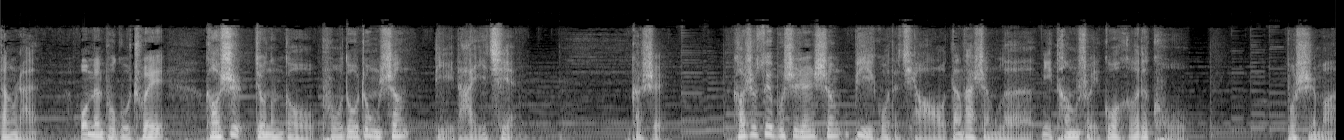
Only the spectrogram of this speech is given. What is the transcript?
当然。我们不鼓吹考试就能够普度众生、抵达一切。可是，考试虽不是人生必过的桥，但它省了你趟水过河的苦，不是吗？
